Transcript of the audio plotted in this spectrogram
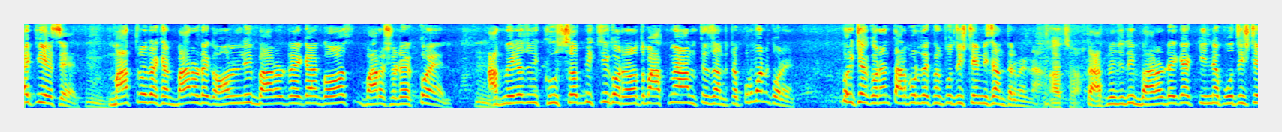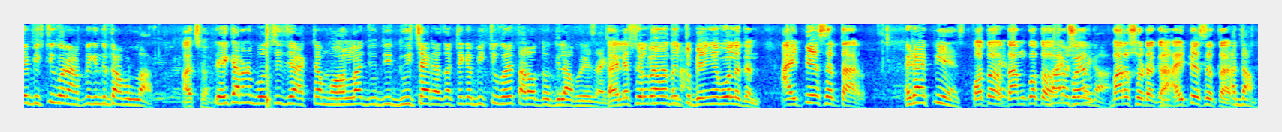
আইপিএস এর। মাত্র দেখেন বারো টাকা অনলি বারো টাকা গজ বারোশো টাকা কয়েল আপনি এটা যদি খুচরা বিক্রি করেন অথবা আপনি আনতে যান এটা প্রমাণ করেন। পরীক্ষা করেন তারপর দেখবেন পঁচিশ টাকা নিচে আনতে পারবেন না। আচ্ছা। তা আপনি যদি বারো টাকা কিনা পঁচিশ টাকা বিক্রি করেন আপনি কিন্তু ডাবল লাভ। আচ্ছা। এই কারণে বলছি যে একটা মহল্লা যদি দুই চার হাজার টাকা বিক্রি করে তার অর্ধ লাভ হয়ে যায়। তাইলে চলবে আমাদের একটু ভেঙে বলে দেন। আইপিএস এর তার। এটা আইপিএস কত? দাম কত? বারোশো টাকা। বারোশো টাকা। আইপিএস এর তার। দাম?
